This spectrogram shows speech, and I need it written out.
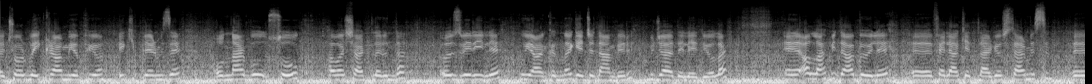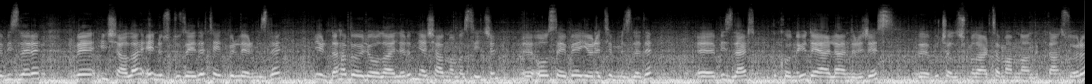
e, çorba ikram yapıyor ekiplerimize. Onlar bu soğuk hava şartlarında özveriyle bu yangınla geceden beri mücadele ediyorlar. E, Allah bir daha böyle e, felaketler göstermesin e, bizlere ve inşallah en üst düzeyde tedbirlerimizle bir daha böyle olayların yaşanmaması için e, OSB yönetimimizle de e, bizler bu konuyu değerlendireceğiz. Bu çalışmalar tamamlandıktan sonra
